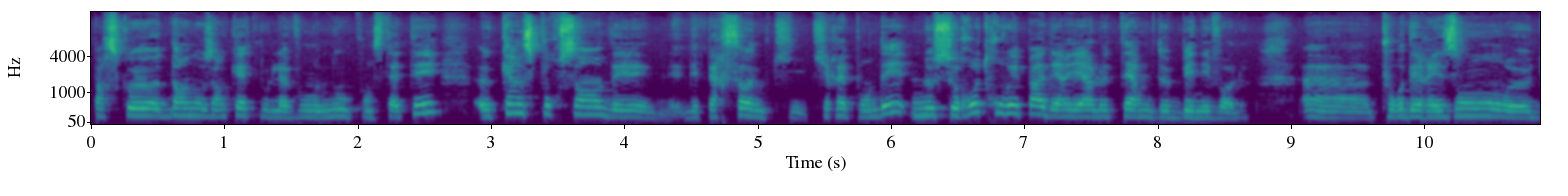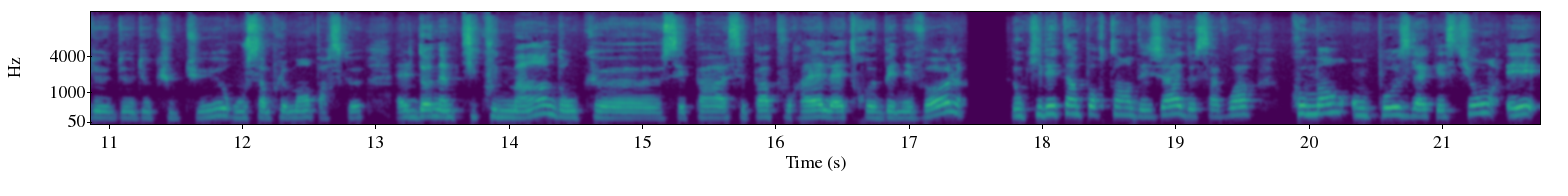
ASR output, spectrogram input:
parce que dans nos enquêtes, nous l'avons nous constaté, 15% euh, des, personnes qui, répondaient ne se retrouvaient pas derrière le terme de bénévole euh, pour des raisons euh, de, culture ou simplement parce que elles donnent un petit coup de main, donc c'est pas pas pour elles être bénévole. Donc il est important déjà de savoir comment on pose la question et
